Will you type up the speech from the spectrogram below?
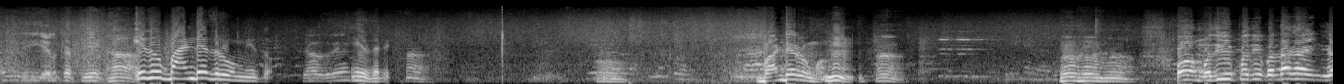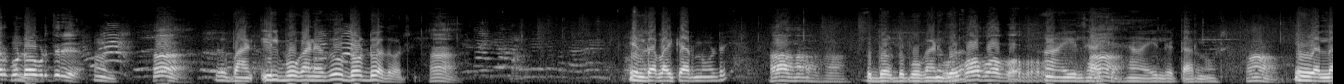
ಅದು ಏನ್ ಇದು ಬಾಂಡ್ಯದ ರೂಮ್ ಇದು. ಯಾವ್ದ್ರಿ? ಇದ್ರಿ ಹಾ. ಬಾಂಡೆ ರೂಮ್ ಹ್ಮ್. ಹ್ಮ್ ಹ್ಮ್ ಹ್ಮ್ ಹ್ಮ್. ಓ ಮದುವೆ ಪದವಿ ಬಂದಾಗ ಹಿಂಗ್ ಹೇರ್ಕೊಂಡು ಹೋಗ್ಬಿಡ್ತೀರಿ. ಹಾ. ಇಲ್ಲಿ ಬೋಗಾಣಿದು ದೊಡ್ಡ ರೀ. ಹಾ. ಇಲ್ಲಿ ದಬಾಕ್ಯಾರ ನೋಡ್ರಿ. ಹಾ ಹಾ ಹಾ. ದೊಡ್ಡ ಬೋಗಾಣಿಗಳು. ಹಾ ಇಲ್ಲಿ ಹಾಕಿ ಹಾ ಇಲ್ಲಿ ಇಟ್ಟಾರ ನೋಡ್ರಿ. ಇವೆಲ್ಲ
